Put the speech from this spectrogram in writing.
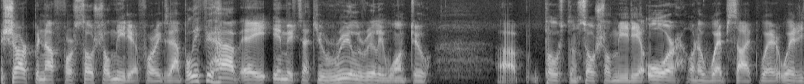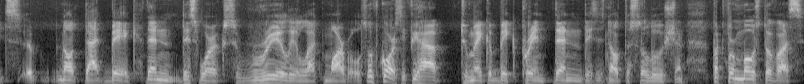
sharp enough for social media, for example. If you have a image that you really, really want to uh, post on social media or on a website where, where it's uh, not that big, then this works really like marvels. Of course, if you have to make a big print, then this is not the solution. But for most of us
